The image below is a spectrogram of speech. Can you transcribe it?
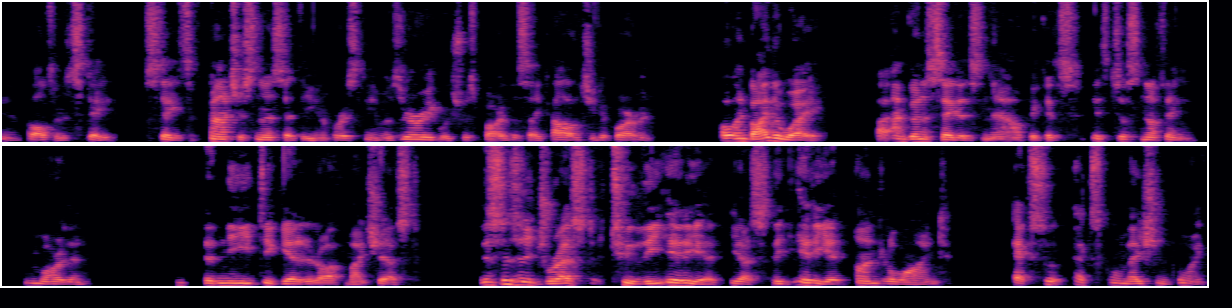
in altered state states of consciousness at the University of Missouri, which was part of the psychology department. Oh, and by the way, I'm going to say this now because it's just nothing more than the need to get it off my chest. This is addressed to the idiot, yes, the idiot underlined exclamation point,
